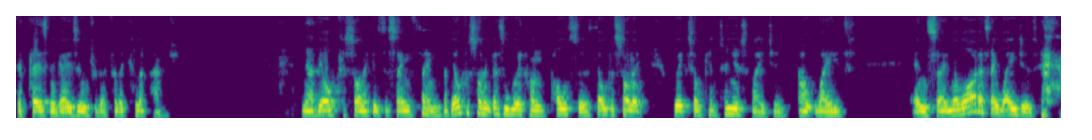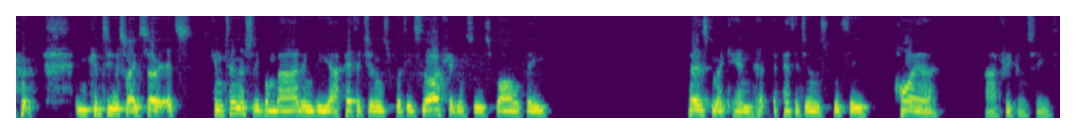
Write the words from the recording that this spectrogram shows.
the plasma goes in for the, for the killer punch. Now the ultrasonic is the same thing, but the ultrasonic doesn't work on pulses. The ultrasonic works on continuous wages, uh, waves. And so, now why would I say wages? in continuous waves. So it's continuously bombarding the uh, pathogens with these lower frequencies while the plasma can hit the pathogens with the higher uh, frequencies.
